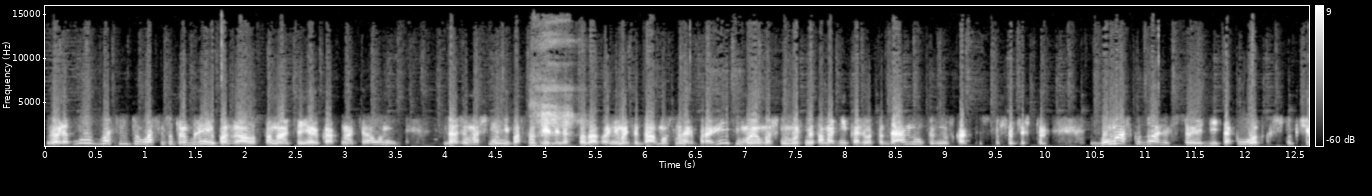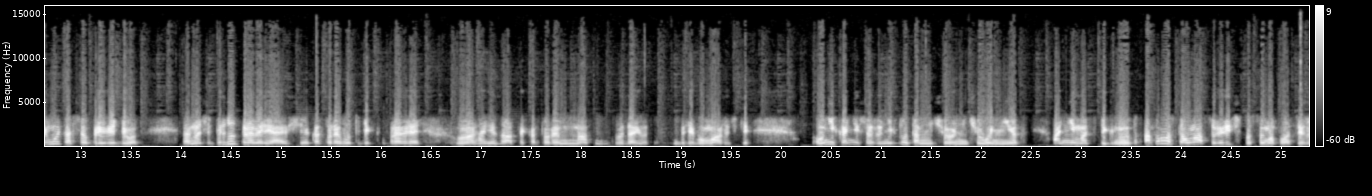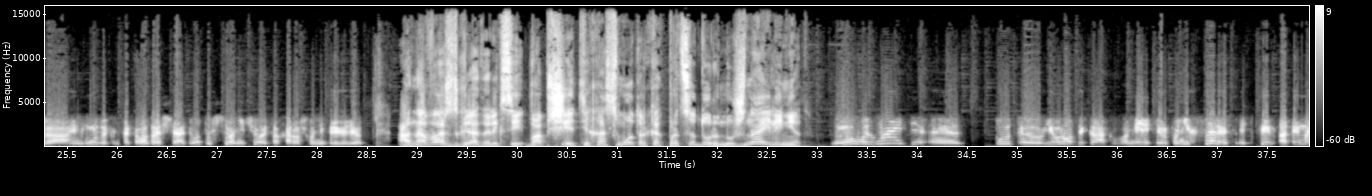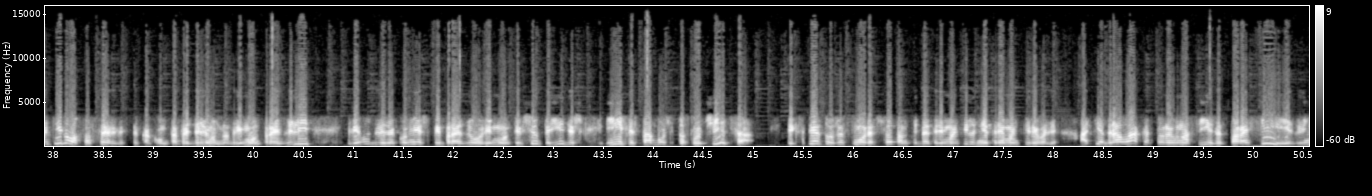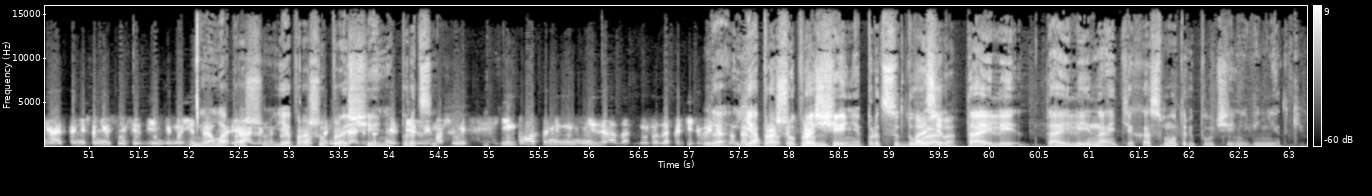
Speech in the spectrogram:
Говорят, ну, 800, 800 рублей, пожалуйста, Натя. Я говорю, как Натя? А он даже машину не посмотрели, господа, понимаете? Да, может, вы говорю, проверьте мою машину, может, у меня там одни колеса. Да, ну, ты, ну, как ты шутишь, что ли? Бумажку дали, все, иди. Так вот, что, к чему это все приведет? Значит, придут проверяющие, которые будут эти проверять э, организации, которые нам выдают эти бумажечки. У них, конечно же, никто там ничего, ничего нет. Они им отстегнут. А просто у нас увеличится сумма платежа, им нужно как-то это возвращать. Вот и все, ничего это хорошего не приведет. А на ваш взгляд, Алексей, вообще техосмотр как процедура нужна или нет? Ну, вы знаете, э, тут э, в Европе как, в Америке, в Европе, у них сервис, если ты отремонтировался в сервисе каком-то определенном, ремонт произвели, тебе выдали документ, что ты произвел ремонт, и все, ты едешь, и если с тобой что-то случится, Эксперты уже смотрят, что там тебя отремонтировали, не отремонтировали. А те дрова, которые у нас ездят по России, извиняюсь, конечно, не у всех есть деньги, но есть Не, дрова я реально. прошу- я прошу нельзя, прощения, смертельные проц- машины. Им просто не- нельзя, за- нужно запретить выезжать Да, на дорогу. я Вот прошу всё. прощения. Процедура Спасибо. та или, та или иная техосмотр и получение винетки,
